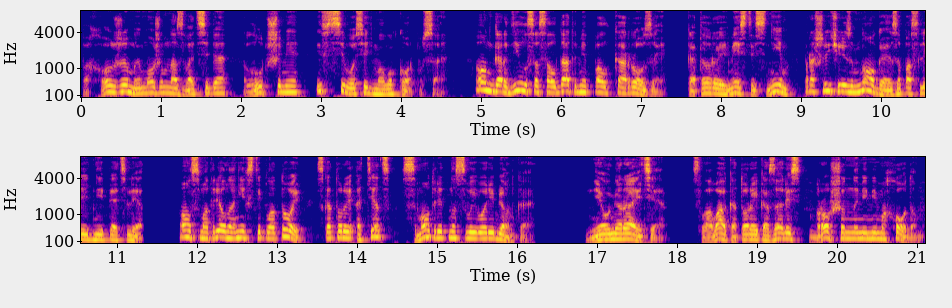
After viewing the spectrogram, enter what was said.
«Похоже, мы можем назвать себя лучшими из всего седьмого корпуса». Он гордился солдатами полка Розы, которые вместе с ним прошли через многое за последние пять лет. Он смотрел на них с теплотой, с которой отец смотрит на своего ребенка. «Не умирайте!» Слова, которые казались брошенными мимоходом.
